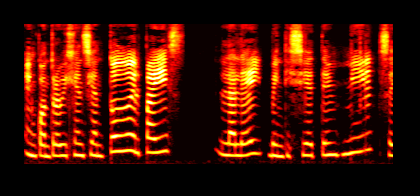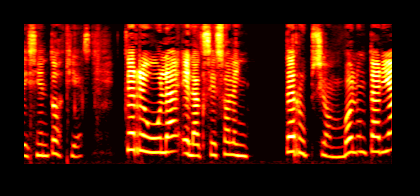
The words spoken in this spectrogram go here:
encontró vigencia en todo el país la Ley 27.610, que regula el acceso a la interrupción voluntaria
